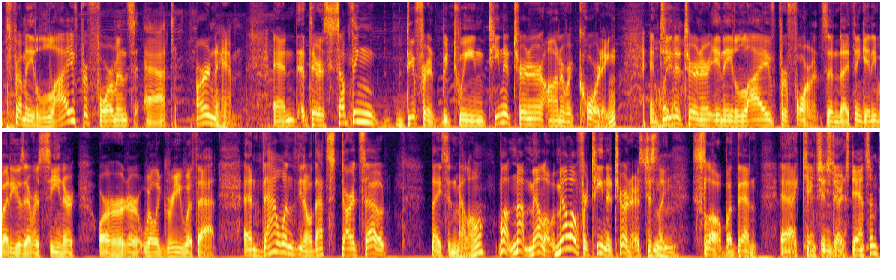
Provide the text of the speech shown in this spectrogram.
That's from a live performance at Arnhem. And there's something different between Tina Turner on a recording and Tina Turner in a live performance. And I think anybody who's ever seen her or heard her will agree with that. And that one, you know, that starts out nice and mellow. Well, not mellow. Mellow for Tina Turner. It's just like slow, but then uh, kicks And she into starts dancing.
